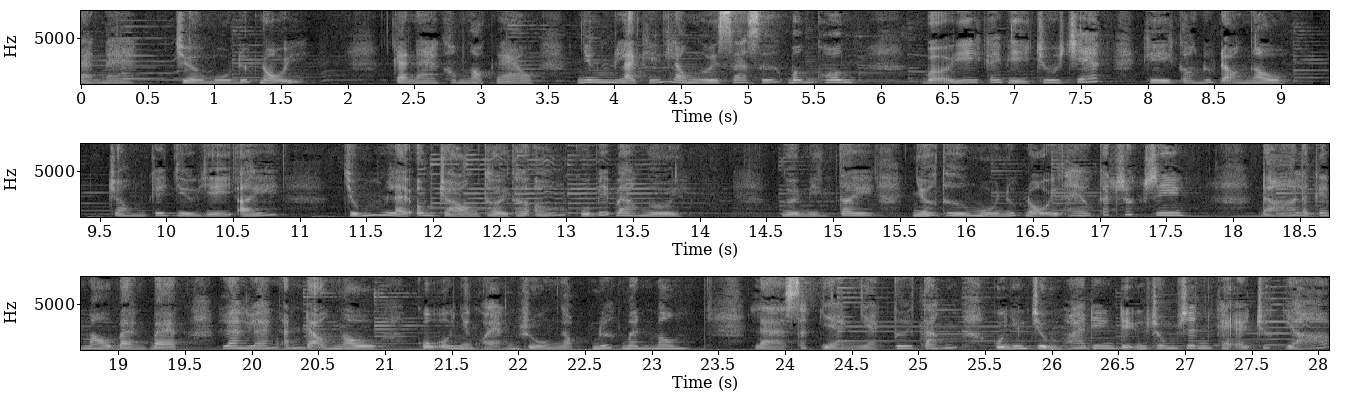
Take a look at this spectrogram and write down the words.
cà na chờ mùa nước nổi. Cà na không ngọt ngào nhưng lại khiến lòng người xa xứ bâng khuâng bởi cái vị chua chát khi con nước đỏ ngầu. Trong cái dư vị ấy, chúng lại ôm trọn thời thơ ấu của biết bao người. Người miền Tây nhớ thương mùi nước nổi theo cách rất riêng. Đó là cái màu bàn bạc, loang loáng ánh đỏ ngầu của những khoảng ruộng ngọc nước mênh mông, là sắc vàng nhạt tươi tắn của những chùm hoa điên điển rung rinh khẽ trước gió.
